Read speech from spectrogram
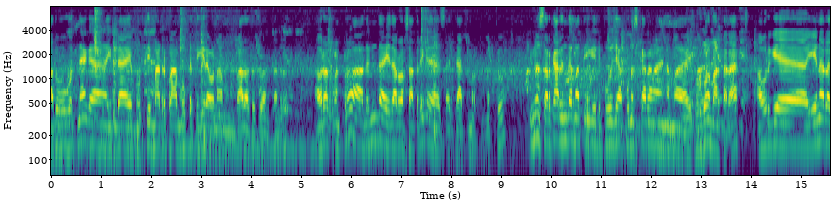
ಅದು ಹೋಗೋತ್ನಾಗ ಇಲ್ಲ ಮೂರ್ತಿ ಮಾಡ್ರಪ್ಪ, ಮೂಕ ತೆಗೀರ, ಅವನ ಬಾದ ಅಂತಂದರು. ಅವರ ಕೊಟ್ಟರು ಅದರಿಂದ ಐದಾರು ವರ್ಷ ಆತ್ರಿಗೆ ಜಾತ್ರೆ ಮಾಡ್ಕೊಂಡು ಬರ್ತು ಇನ್ನು ಸರ್ಕಾರದಿಂದ ಮತ್ತು ಈಗ ಇಲ್ಲಿ ಪೂಜಾ, ಪುನಸ್ಕಾರ ನಮ್ಮ ಗುರುಗಳು ಮಾಡ್ತಾರೆ. ಅವ್ರಿಗೆ ಏನಾರ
